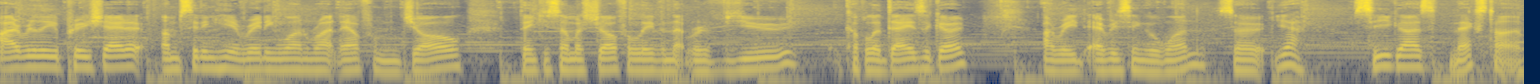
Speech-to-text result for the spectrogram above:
I really appreciate it. I'm sitting here reading one right now from Joel. Thank you so much, Joel, for leaving that review couple of days ago. I read every single one. So, yeah, see you guys next time.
